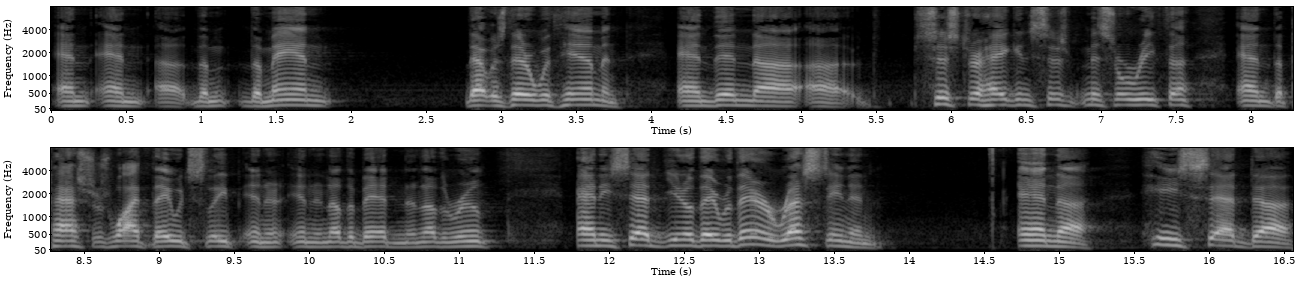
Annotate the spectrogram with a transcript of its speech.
and and uh, the the man that was there with him, and and then Sister Hagin, Miss Oretha, and the pastor's wife, they would sleep in, a, in another bed in another room. And he said, you know, they were there resting, and, and uh, he said uh,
